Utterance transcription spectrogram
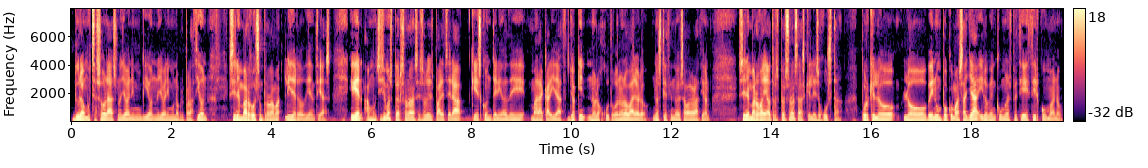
Dura muchas horas, no lleva ningún guion, no lleva ninguna preparación. Sin embargo, es un programa líder de audiencias. Y bien, a muchísimas personas eso les parecerá que es contenido de mala calidad. Yo aquí no lo juzgo, no lo valoro, no estoy haciendo esa valoración. Sin embargo, hay otras personas a las que les gusta, porque lo, lo ven un poco más allá y lo ven como una especie de circo humano.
